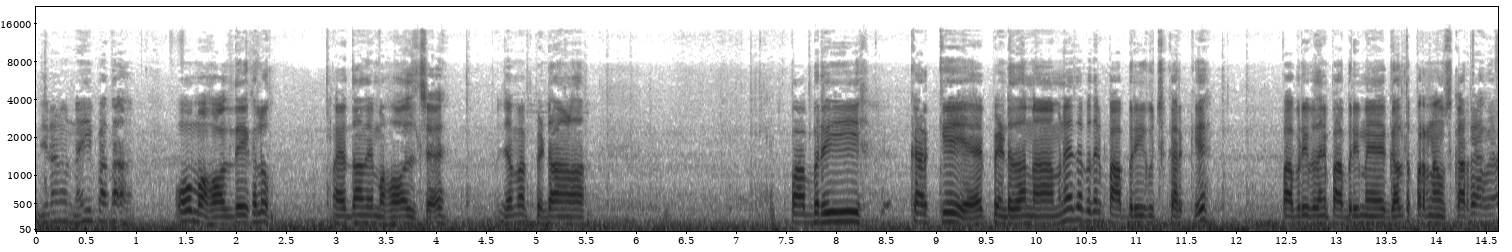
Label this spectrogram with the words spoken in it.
ਜਿਨ੍ਹਾਂ ਨੂੰ ਨਹੀਂ ਪਤਾ। ਉਹ ਮਾਹੌਲ ਦੇਖ ਲਓ। ਐਦਾਂ ਦੇ ਮਾਹੌਲ 'ਚ ਜਮਾ ਪਿੰਡਾਂ ਵਾਲਾ। ਪਾਬਰੀ ਕਰਕੇ ਹੈ, ਪਿੰਡ ਦਾ ਨਾਮ ਨਾ ਤਾਂ ਪਤਾ ਨਹੀਂ ਪਾਬਰੀ ਕੁਝ ਕਰਕੇ। ਪਾਬਰੀ ਪਤਾ ਨਹੀਂ ਪਾਬਰੀ ਮੈਂ ਗਲਤ ਪ੍ਰੋਨਾਂਸ ਕਰ ਰਿਹਾ ਹੋਇਆ।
